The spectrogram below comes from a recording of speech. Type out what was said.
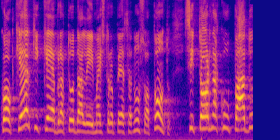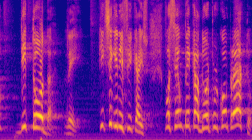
qualquer que quebra toda a lei, mas tropeça num só ponto, se torna culpado de toda lei. O que significa isso? Você é um pecador por completo.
